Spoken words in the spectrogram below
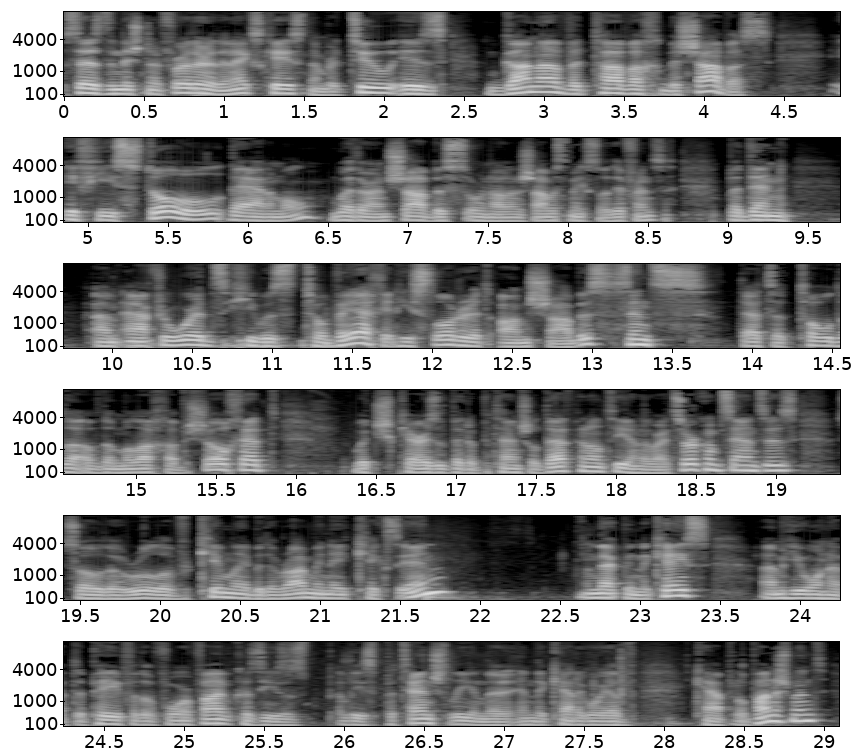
Says the Mishnah further, the next case, number two, is Gana v'tavach b'Shabbos. If he stole the animal, whether on Shabbos or not on Shabbos makes no difference, but then um, afterwards, he was toveach it, he slaughtered it on Shabbos, since that's a tolda of the malach of shochet, which carries with it a potential death penalty under the right circumstances. So the rule of kimle b'deramine kicks in. And that being the case, um, he won't have to pay for the four or five because he's at least potentially in the in the category of capital punishment.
